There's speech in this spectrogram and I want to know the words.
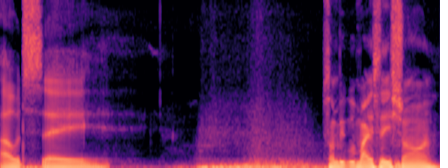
I would say. Some people might say Sean.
